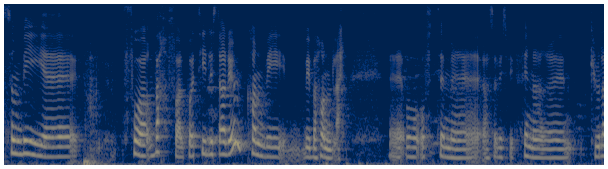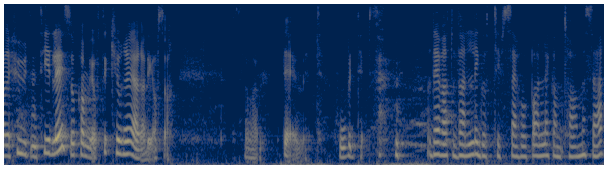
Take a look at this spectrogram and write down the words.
som vi eh, får, i hvert fall på et tidlig stadium, kan vi, vi behandle. Eh, og ofte med Altså hvis vi finner eh, kuler i huden tidlig, så kan vi ofte kurere de også. Så det er mitt hovedtips. og Det var et veldig godt tips jeg håper alle kan ta med seg.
